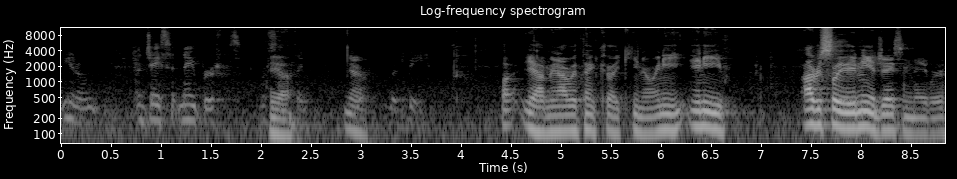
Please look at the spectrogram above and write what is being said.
you know, adjacent neighbors or Yeah. something Yeah. would be. Well, yeah, I mean, I would think like, you know, any, any, obviously any adjacent neighbor,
